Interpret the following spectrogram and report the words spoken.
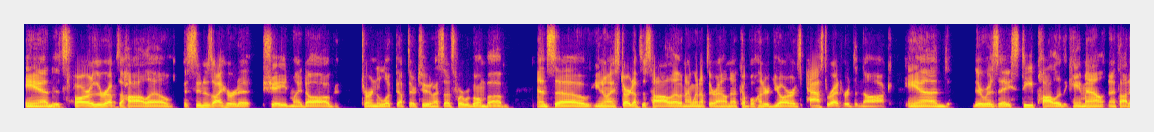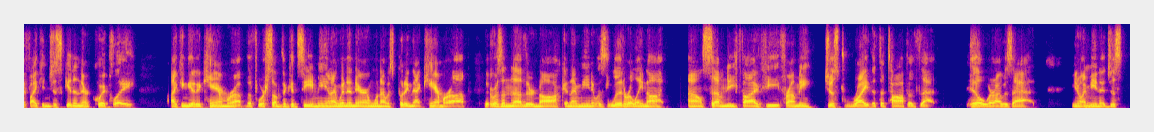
and it's farther up the hollow. As soon as I heard it, Shade, my dog, turned and looked up there too. And I said, that's where we're going, Bob. And so, you know, I started up this hollow and I went up there, I don't know, a couple hundred yards past where I'd heard the knock. And there was a steep hollow that came out, and I thought if I can just get in there quickly, I can get a camera up before something could see me. And I went in there, and when I was putting that camera up, there was another knock, and I mean, it was literally not, I don't know, 75 feet from me, just right at the top of that hill where I was at. You know, I hmm. mean, it just,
